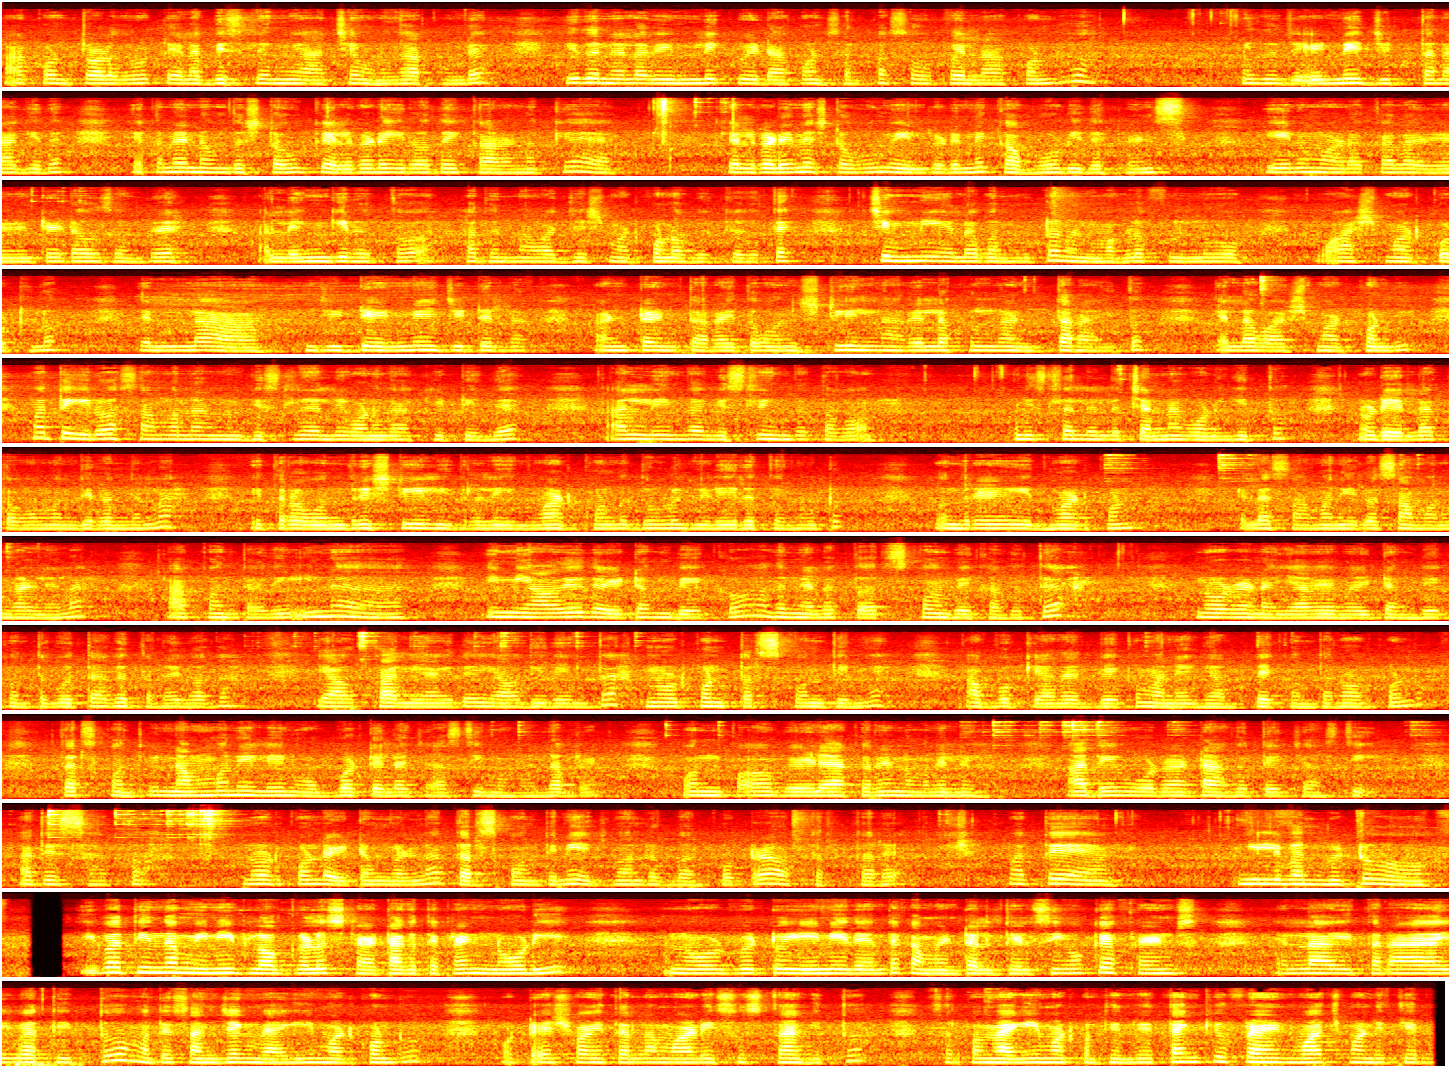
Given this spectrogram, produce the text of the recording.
ಹಾಕೊಂಡು ತೊಳೆದ್ಬಿಟ್ಟು ಎಲ್ಲ ಬಿಸಿಲಿಗೆ ಆಚೆ ಒಣಗಾಕೊಂಡೆ. ಇದನ್ನೆಲ್ಲ ವಿಮ್ ಲಿಕ್ವಿಡ್ ಹಾಕ್ಕೊಂಡು ಸ್ವಲ್ಪ ಸೋಪೆಲ್ಲ ಹಾಕ್ಕೊಂಡು ಇದು ಎಣ್ಣೆ ಜಿಡ್ ಥರ ಆಗಿದೆ. ಯಾಕಂದರೆ ನಮ್ಮದು ಸ್ಟವ್ ಕೆಳಗಡೆ ಇರೋದೇ ಕಾರಣಕ್ಕೆ ಕೆಳಗಡೆನೇ ಸ್ಟವ್, ಮೇಲ್ಗಡೆನೇ ಕಬೋರ್ಡ್ ಇದೆ ಫ್ರೆಂಡ್ಸ್. ಏನೂ ಮಾಡೋಕ್ಕಲ್ಲ, ಯುನೈಟೆಡ್ ಹೌಸ್ ಅಂದರೆ ಅಲ್ಲಿ ಹೆಂಗಿರುತ್ತೋ ಅದನ್ನು ನಾವು ಅಡ್ಜಸ್ಟ್ ಮಾಡ್ಕೊಂಡು ಹೋಗಬೇಕಾಗುತ್ತೆ. ಚಿಮ್ನಿ ಎಲ್ಲ ಬಂದ್ಬಿಟ್ಟು ನನ್ನ ಮಗಳು ಫುಲ್ಲು ವಾಶ್ ಮಾಡಿಕೊಟ್ಲು. ಎಲ್ಲ ಜಿಡ್ಡು, ಎಣ್ಣೆ ಜಿಡ್ಡೆಲ್ಲ ಅಂಟು ಥರ ಆಯಿತು, ಒಂದು ಸ್ಟೀಲ್ ನಾರೆಲ್ಲ ಫುಲ್ ಅಂಟು ಥರ ಆಯಿತು. ಎಲ್ಲ ವಾಶ್ ಮಾಡ್ಕೊಂಡ್ವಿ. ಮತ್ತು ಇರೋ ಸಾಮಾನು ನಾನು ಬಿಸಿಲಲ್ಲಿ ಒಣಗಾಕಿಟ್ಟಿದ್ದೆ. ಅಲ್ಲಿಂದ ಬಿಸಿಲಿಂದ ತಗೋ ಬಿಸಿಲಲ್ಲೆಲ್ಲ ಚೆನ್ನಾಗಿ ಒಣಗಿತ್ತು. ನೋಡಿ ಎಲ್ಲ ತೊಗೊಂಬಂದಿರೋದನ್ನೆಲ್ಲ ಈ ಥರ ಒಂದ್ರೆ ಸ್ಟೀಲ್ ಇದರಲ್ಲಿ ಇದು ಮಾಡಿಕೊಂಡು ಧೂಳು ಇರುತ್ತೆ ಅಂದ್ಬಿಟ್ಟು ಒಂದ್ರೆ ಇದು ಮಾಡಿಕೊಂಡು ಎಲ್ಲ ಸಾಮಾನು ಇರೋ ಸಾಮಾನುಗಳನ್ನೆಲ್ಲ ಹಾಕ್ಕೊತಾ ಇದ್ದೀನಿ ಇನ್ನು ಇನ್ನು ಯಾವುದ್ಯಾವ್ದು ಐಟಮ್ ಬೇಕೋ ಅದನ್ನೆಲ್ಲ ತರಿಸ್ಕೊಬೇಕಾಗುತ್ತೆ. ನೋಡೋಣ ಯಾವ್ಯಾವ ಐಟಮ್ ಬೇಕು ಅಂತ ಗೊತ್ತಾಗುತ್ತಲ್ಲ ಇವಾಗ? ಯಾವ್ದು ಖಾಲಿ ಆಗಿದೆ ಯಾವುದಿದೆ ಅಂತ ನೋಡ್ಕೊಂಡು ತರಿಸ್ಕೊತೀನಿ. ಹಬ್ಬಕ್ಕೆ ಯಾವ್ದಾದ್ರು ಬೇಕು, ಮನೆಗೆ ಹಬ್ಬ ಬೇಕು ಅಂತ ನೋಡಿಕೊಂಡು ತರಿಸ್ಕೊತೀವಿ. ನಮ್ಮ ಮನೇಲಿ ಏನು ಒಬ್ಬಟ್ಟೆಲ್ಲ ಜಾಸ್ತಿ ಮಾಡಲ್ಲ ಬ್ರೆಂಡ್ ಒಂದು ಪಾವು ಬೇಳೆ ಹಾಕಿದ್ರೆ ನಮ್ಮ ಮನೇಲಿ ಅದೇ ಓಡಾಟ ಆಗುತ್ತೆ ಜಾಸ್ತಿ. ಅದೇ ಸಾಕು. ನೋಡ್ಕೊಂಡು ಐಟಮ್ಗಳನ್ನ ತರಿಸ್ಕೊತೀನಿ. ಯಜಮಾನ್ರಿಗೆ ಬರ್ಕೊಟ್ರೆ ಅವ್ರು ತರ್ತಾರೆ. ಮತ್ತು ಇಲ್ಲಿ ಬಂದುಬಿಟ್ಟು ಇವತ್ತಿಂದ ಮಿನಿ ಬ್ಲಾಗ್ಗಳು ಸ್ಟಾರ್ಟ್ ಆಗುತ್ತೆ ಫ್ರೆಂಡ್. ನೋಡಿ, ನೋಡಿಬಿಟ್ಟು ಏನಿದೆ ಅಂತ ಕಮೆಂಟಲ್ಲಿ ತಿಳಿಸಿ. ಓಕೆ ಫ್ರೆಂಡ್ಸ್, ಎಲ್ಲ ಈ ಥರ ಇವತ್ತಿತ್ತು. ಮತ್ತು ಸಂಜೆಗೆ ಮ್ಯಾಗಿ ಮಾಡಿಕೊಂಡು ಹೊಟ್ಟೆ ಶ್ವಾಯಿತೆಲ್ಲ ಮಾಡಿ ಸುಸ್ತಾಗಿತ್ತು. ಸ್ವಲ್ಪ ಮ್ಯಾಗಿ ಮಾಡ್ಕೊಂಡು ತಿಂದ್ವಿ. Thank you friend. ವಾಚ್ ಮಾಡಿದ್ದೀವಿ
